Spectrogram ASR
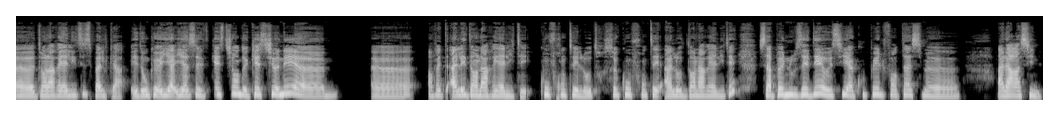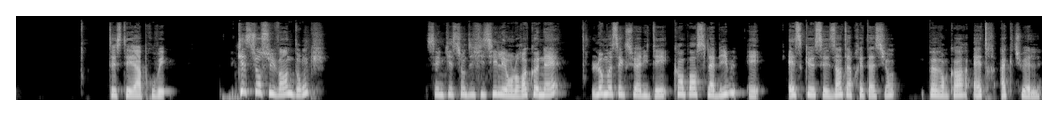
Euh, dans la réalité, c'est pas le cas. Et donc, euh, il y, a, y, a, cette question de questionner, euh, euh, en fait, aller dans la réalité, confronter l'autre, se confronter à l'autre dans la réalité. Ça peut nous aider aussi à couper le fantasme à la racine. Tester approuver. Question suivante, donc c'est une question difficile et on le reconnaît. L'homosexualité, qu'en pense la Bible et est-ce que ces interprétations peuvent encore être actuelles?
